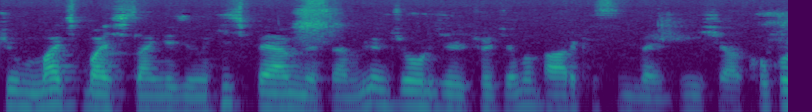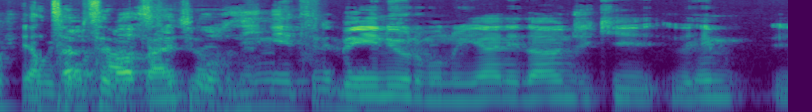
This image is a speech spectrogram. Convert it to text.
şu maç başlangıcını hiç beğenmesem bile Georgievic hocamın arkasındayım inşallah. Kokoş Ya, hocam- tabii, tabii, bence de. zihniyetini beğeniyorum onun. Yani daha önceki hem e,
